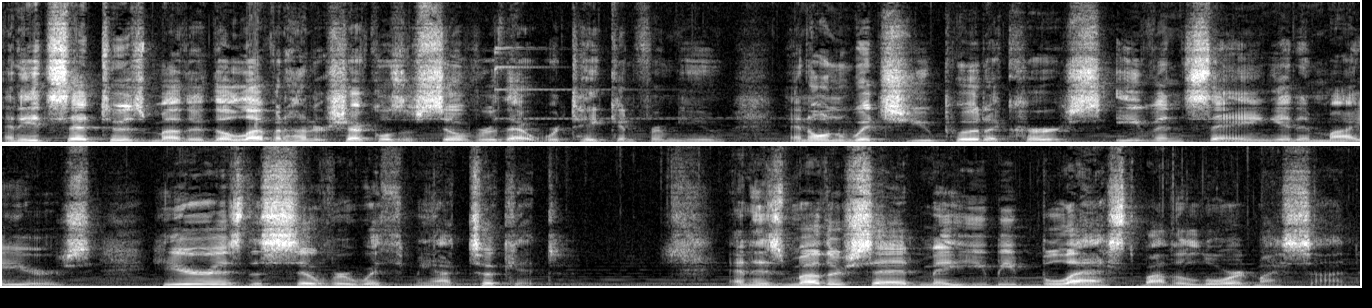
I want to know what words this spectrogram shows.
and he had said to his mother, The eleven hundred shekels of silver that were taken from you, and on which you put a curse, even saying it in my ears, here is the silver with me, I took it. And his mother said, May you be blessed by the Lord, my son.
